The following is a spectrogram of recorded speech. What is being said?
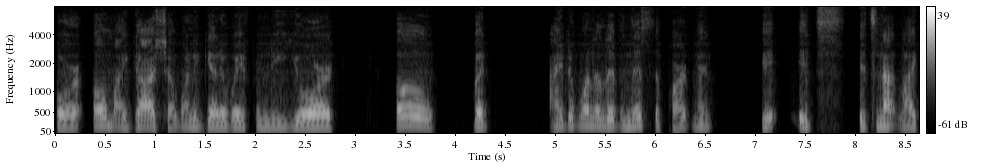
or oh my gosh I want to get away from New York. Oh, but I don't want to live in this apartment. It, it's it's not like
